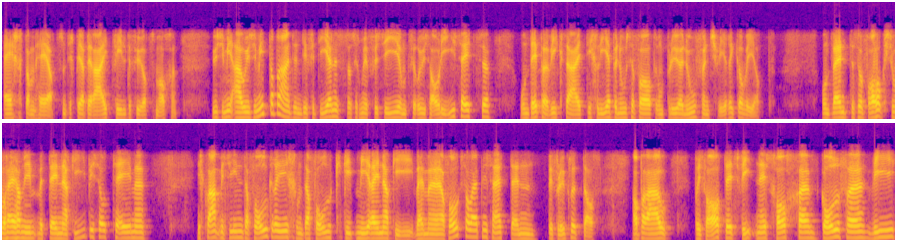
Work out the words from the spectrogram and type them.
echt am Herz und ich bin bereit, viel dafür zu machen. Unsere, auch unsere Mitarbeiter, die verdienen es, dass ich mich für sie und für uns alle einsetze. Und eben, wie gesagt, ich liebe Herausforderungen und blühen auf, wenn es schwieriger wird. Und wenn du so fragst, woher nimmt man die Energie bei so Themen? Ich glaube, wir sind erfolgreich und Erfolg gibt mir Energie. Wenn man Erfolgserlebnis hat, dann beflügelt das. Aber auch privat jetzt Fitness, Kochen, Golfen, Wein,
